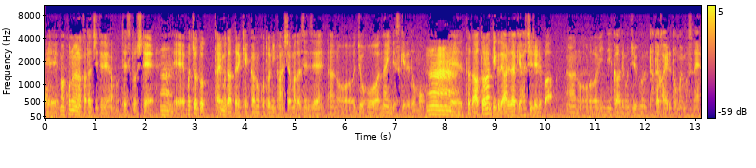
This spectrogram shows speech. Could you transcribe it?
えーまあ、このような形で、ね、あのテストして、うん。えーまあ、ちょっとタイムだったり結果のことに関してはまだ全然あの情報はないんですけれども、うん。えーただアトランティックであれだけ走れればあのインディカーでも十分戦えると思いますね。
